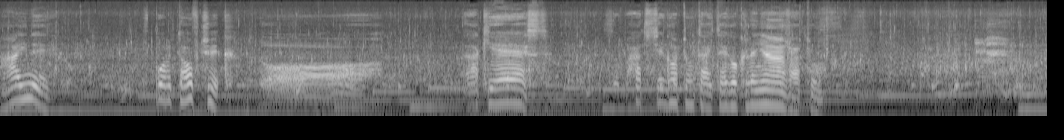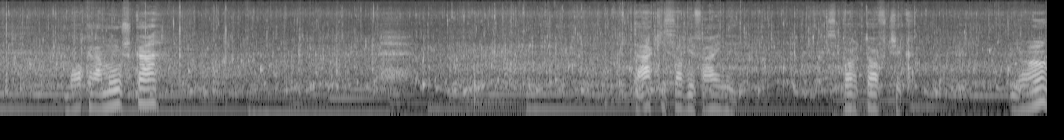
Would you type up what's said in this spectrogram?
Fajny. Sportowczyk. O, tak jest. Zobaczcie go tutaj, tego kleniarza tu. Mokra muszka. Taki sobie fajny sportowczyk. No,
